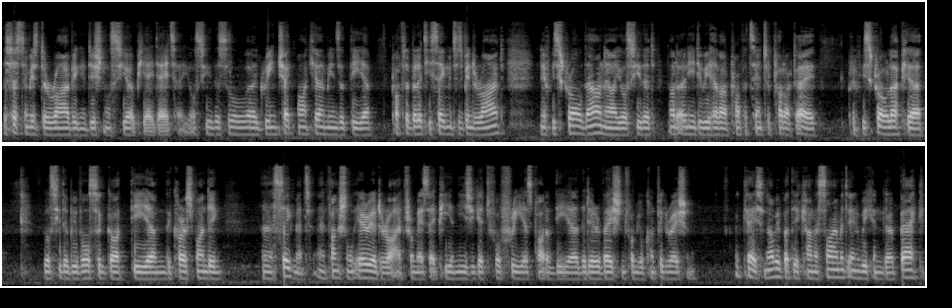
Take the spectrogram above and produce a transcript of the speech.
the system is deriving additional COPA data. You'll see this little uh, green check mark here means that the uh, profitability segment has been derived. And if we scroll down now, you'll see that not only do we have our profit center product A, but if we scroll up here, you'll see that we've also got the, um, the corresponding uh, segment and functional area derived from SAP, and these you get for free as part of the, uh, the derivation from your configuration. Okay, so now we've got the account assignment in, we can go back.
